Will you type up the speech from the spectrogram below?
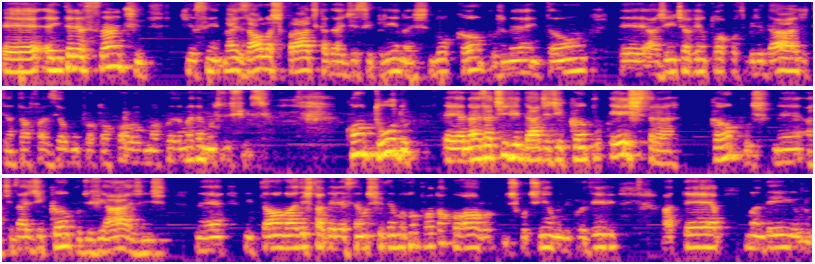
É, é interessante que assim, nas aulas práticas das disciplinas no campus, né, então é, a gente aventou a possibilidade de tentar fazer algum protocolo, alguma coisa, mas é muito difícil. Contudo, é, nas atividades de campo extra campus, né, atividades de campo, de viagens, né, então nós estabelecemos, fizemos um protocolo, discutimos, inclusive até mandei um,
